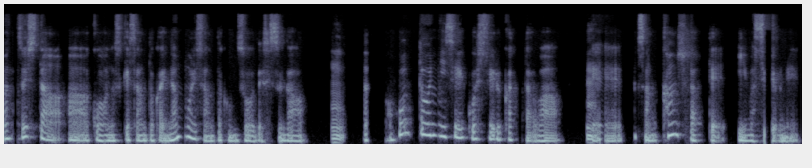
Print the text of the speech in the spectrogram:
松下あ幸之助さんとか稲森さんとかもそうですが、うん本当に成功している方は、うんえー皆さん感謝って言いますよね。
